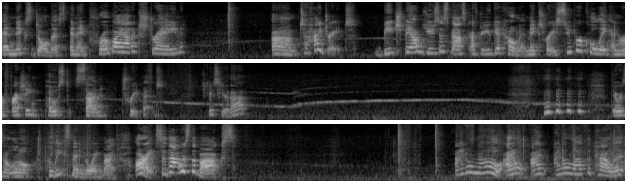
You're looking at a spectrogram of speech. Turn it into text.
and nix dullness, and a probiotic strain um, to hydrate. Beach Bound, use this mask after you get home. It makes for a super cooling and refreshing post-sun treatment. You guys hear that? there was a little policeman going by. All right, so that was the box. I don't know. I don't I, I don't love the palette.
